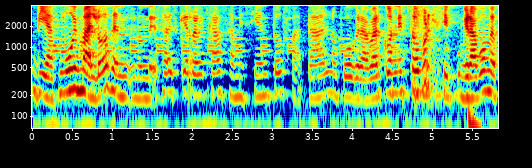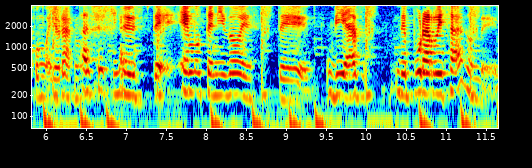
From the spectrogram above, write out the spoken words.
días muy malos en donde, ¿sabes qué, Rebeca? O sea, me siento fatal, no puedo grabar con esto porque si grabo me pongo a llorar, ¿no? Así, ah, claro. Este, hemos tenido este días de pura risa donde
